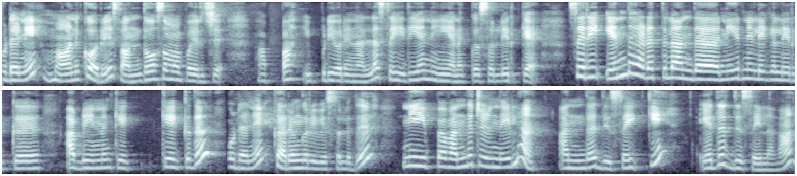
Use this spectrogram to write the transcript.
உடனே மானுக்கு ஒரே சந்தோஷமாக போயிடுச்சு அப்பா இப்படி ஒரு நல்ல செய்தியை நீ எனக்கு சொல்லியிருக்க சரி எந்த இடத்துல அந்த நீர்நிலைகள் இருக்குது அப்படின்னு கேக் கேட்குது உடனே கருங்குருவி சொல்லுது நீ இப்போ வந்துட்டு இருந்தீல அந்த திசைக்கு எதிர் திசையில் தான்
